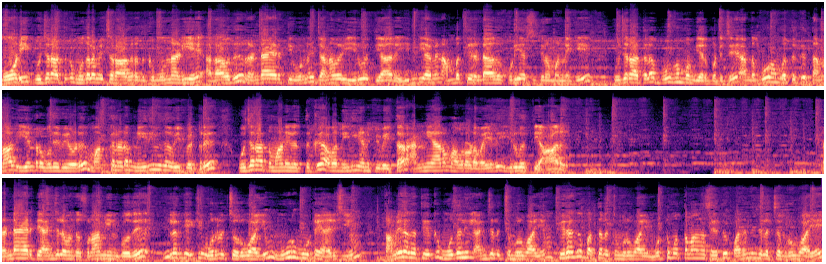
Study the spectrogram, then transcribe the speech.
மோடி குஜராத்துக்கு முதலமைச்சர் ஆகிறதுக்கு முன்னாடியே அதாவது ரெண்டாயிரத்தி ஒன்னு ஜனவரி இருபத்தி ஆறு இந்தியாவின் ஐம்பத்தி ரெண்டாவது குடியரசு தினம் அன்னைக்கு குஜராத்ல பூகம்பம் ஏற்பட்டுச்சு. அந்த பூகம்பத்துக்கு தன்னால் இயன்ற உதவியோடு மக்களிடம் நிதி உதவி பெற்று குஜராத் மாநிலத்துக்கு அவர் நிதி அனுப்பி வைத்தார். அந்நியாரம் அவரோட வயது இருபத்தி ஆறு. ரெண்டாயிரத்தி அஞ்சுல வந்த சுனாமியின் போது இலங்கைக்கு ஒரு லட்சம் ரூபாயும் நூறு மூட்டை அரிசியும் தமிழகத்திற்கு முதலில் அஞ்சு லட்சம் ரூபாயும் பிறகு பத்து லட்சம் ரூபாயும் ஒட்டுமொத்தமாக சேர்த்து பதினஞ்சு லட்சம் ரூபாயை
